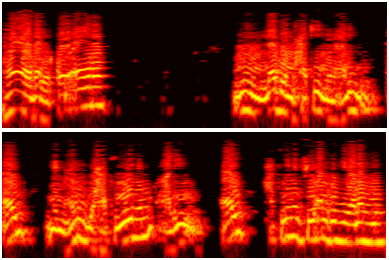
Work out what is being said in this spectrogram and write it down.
هذا القرآن من لدن حكيم عليم أي من عند حكيم عليم أي حكيم في أمره ونهيه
